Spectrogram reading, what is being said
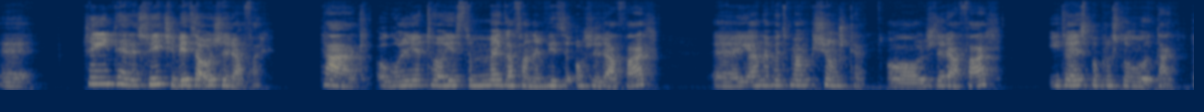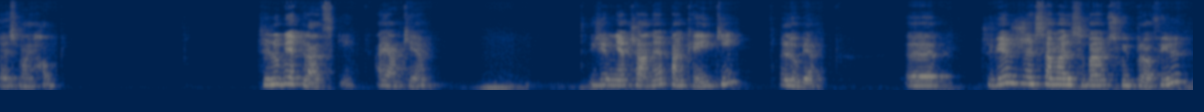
E, czy interesuje Cię wiedza o żyrafach? Tak, ogólnie to jestem mega fanem wiedzy o żyrafach. E, ja nawet mam książkę o żyrafach i to jest po prostu, tak, to jest moje hobby. Czy lubię placki? A jakie? Ziemniaczane, pancake'i? Lubię. E, czy wiesz, że sama rysowałem swój profil?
